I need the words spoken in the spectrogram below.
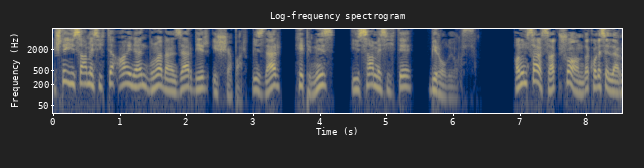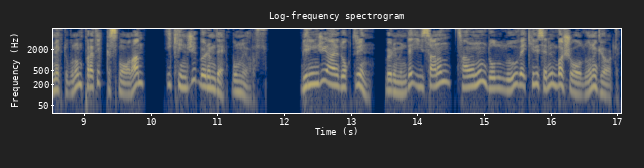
İşte İsa Mesih'te aynen buna benzer bir iş yapar. Bizler hepimiz İsa Mesih'te bir oluyoruz. Anımsarsak şu anda Koleseliler mektubunun pratik kısmı olan ikinci bölümde bulunuyoruz. Birinci yani doktrin bölümünde İsa'nın Tanrı'nın doluluğu ve kilisenin başı olduğunu gördük.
